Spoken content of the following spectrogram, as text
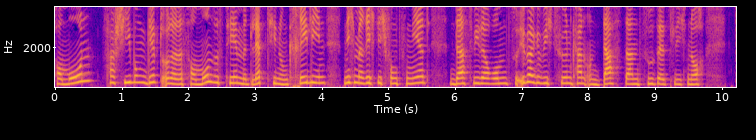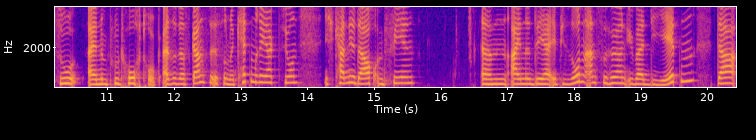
Hormonverschiebung gibt oder das Hormonsystem mit Leptin und Krelin nicht mehr richtig funktioniert, das wiederum zu Übergewicht führen kann und das dann zusätzlich noch zu einem Bluthochdruck. Also das Ganze ist so eine Kettenreaktion. Ich kann dir da auch empfehlen, ähm, eine der Episoden anzuhören über Diäten. Da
